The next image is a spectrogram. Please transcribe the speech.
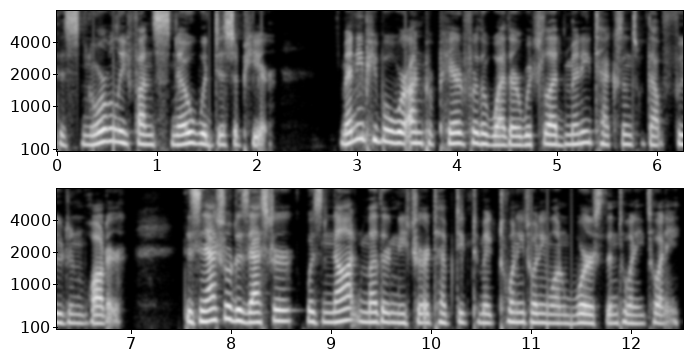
this normally fun snow would disappear. Many people were unprepared for the weather, which led many Texans without food and water. This natural disaster was not Mother Nature attempting to make 2021 worse than 2020.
